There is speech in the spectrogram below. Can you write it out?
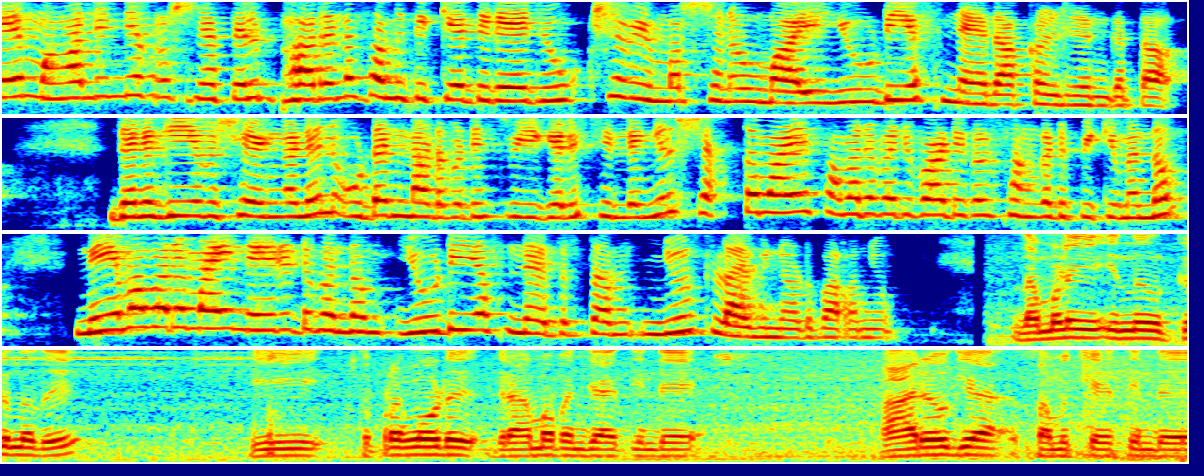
പഞ്ചായത്തിലെ മാലിന്യ പ്രശ്നത്തിൽ ഭരണസമിതിക്കെതിരെ രൂക്ഷ വിമർശനവുമായി യു ഡി എഫ് നേതാക്കൾ രംഗത്ത്. ജനകീയ വിഷയങ്ങളിൽ ഉടൻ നടപടി സ്വീകരിച്ചില്ലെങ്കിൽ ശക്തമായ സമരപരിപാടികൾ സംഘടിപ്പിക്കുമെന്നും നിയമപരമായി നേരിടുമെന്നും യു ഡി എഫ് നേതൃത്വം ന്യൂസ് ലൈവിനോട് പറഞ്ഞു. നമ്മൾ ഇന്ന് നിൽക്കുന്നത് ഈ തുപ്രങ്ങോട് ഗ്രാമപഞ്ചായത്തിന്റെ ആരോഗ്യ സമുച്ചയത്തിന്റെ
